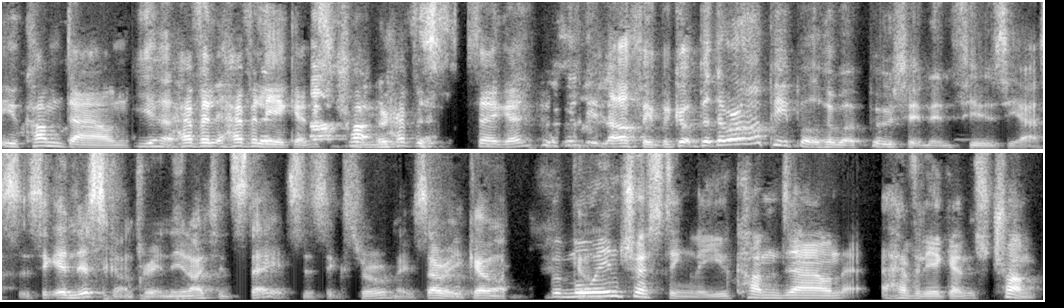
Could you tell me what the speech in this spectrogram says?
you come down yeah. heavily heavily against Trump. Heavily, say again. I'm really laughing because, but there are people who are Putin enthusiasts in this country, in the United States. It's extraordinary. Sorry, go on. But more on. interestingly, you come down heavily against Trump,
